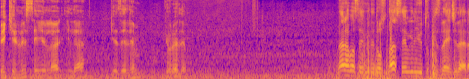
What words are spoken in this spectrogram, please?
Bekirli seyirler ile gezelim, görelim. Merhaba sevgili dostlar, sevgili YouTube izleyicileri.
